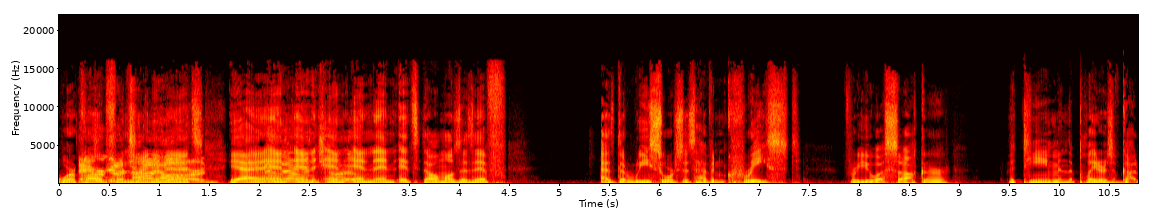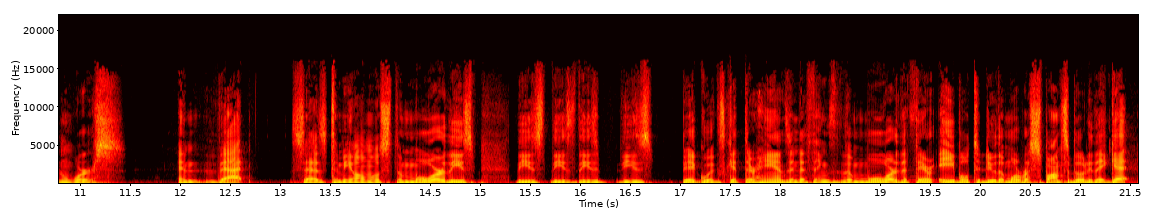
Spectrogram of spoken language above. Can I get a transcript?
work They hard for gonna 90 minutes. hard. Yeah, know and and, and, and, and it's almost as if as the resources have increased for U.S. soccer, the team and the players have gotten worse, and that says to me almost the more these these these these these bigwigs get their hands into things, the more that they're able to do, the more responsibility they get,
